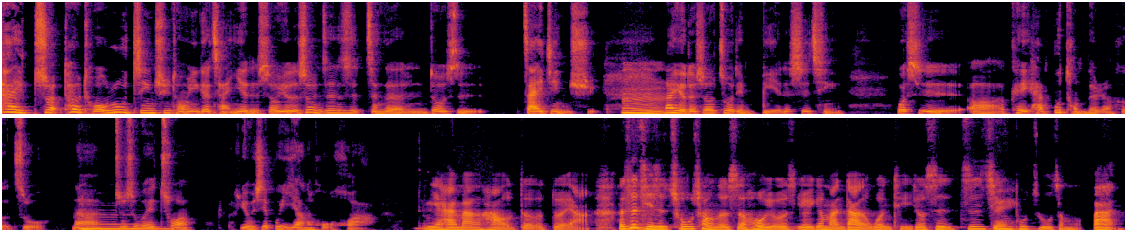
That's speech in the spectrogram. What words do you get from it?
太专太投入进去同一个产业的时候，有的时候你真的是整个人都是栽进去。嗯，那有的时候做点别的事情，或是呃，可以和不同的人合作，那就是会创有一些不一样的火花，也还蛮好的。对啊，可是其实初创的时候有有一个蛮大的问题，就是资金不足怎么办？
